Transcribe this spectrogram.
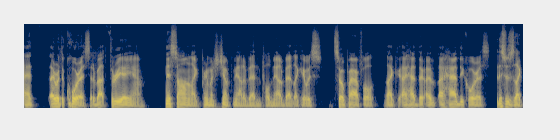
At I wrote the chorus at about 3 a.m. This song like pretty much jumped me out of bed and pulled me out of bed. Like it was so powerful. Like I had the I, I had the chorus. This was like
